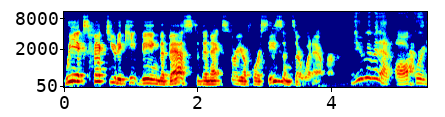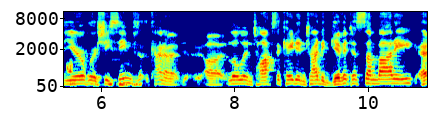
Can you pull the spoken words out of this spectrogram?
we expect you to keep being the best the next three or four seasons or whatever. Do you remember that awkward year where she seemed kind of uh, a little intoxicated and tried to give it to somebody? Uh,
